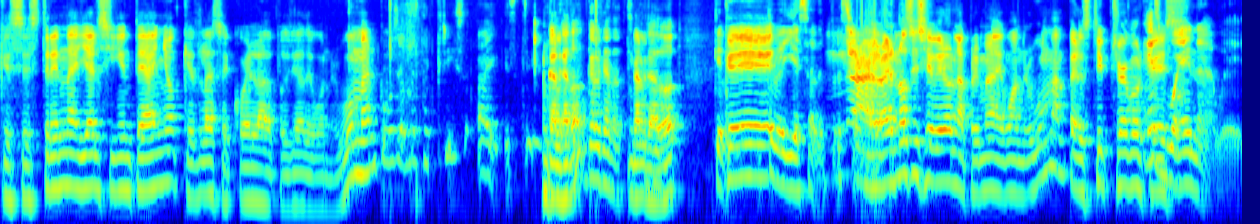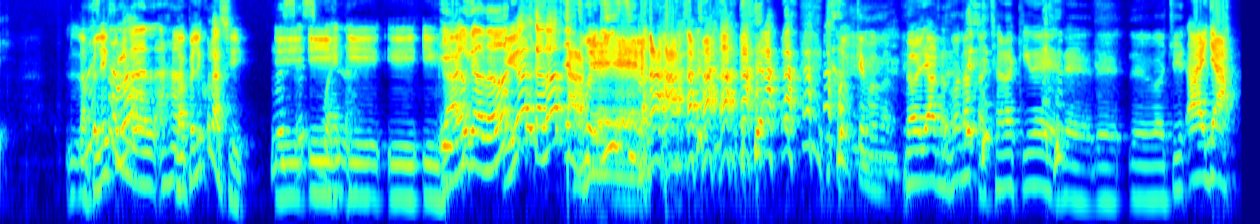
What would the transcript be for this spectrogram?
que se estrena ya el siguiente año, que es la secuela pues ya de Wonder Woman. ¿Cómo se llama esta actriz? Ay, este. ¿Gal Gadot? Gal Gadot. Gal Gadot. Qué, que- qué belleza de persona. A ver, no sé si vieron la primera de Wonder Woman, pero Steve Trevor que es, es buena, güey. la No es película. mal, ajá. La película sí. No es- y, es y, buena. y, y, y ¿Y Gal Gadot? Y Gal Gadot Es. Qué mamá. No, ya, nos van a tachar aquí de, de, de, de. Ah, ya.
